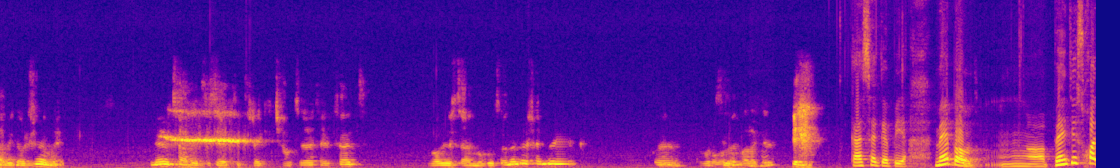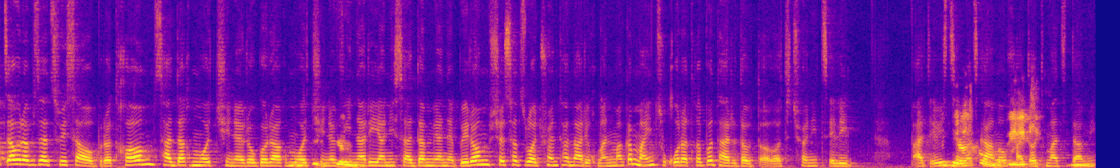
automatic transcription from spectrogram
დამიტოვში და მე მე ვცადეთ ეს ერთი ტრეკი ჩავწერეთ ერთად. მოვიდეს ძალიან მოგოწონა და შემდეგ როგორც იმაპარაკე. გასაგებია. მებო ბენდის სხვა წევრებზეც ვისაუბროთ, ხო? სად აღმოაჩინე, როგორ აღმოაჩინე, ვინ არიან ის ადამიანები, რომ შესაძლოა ჩვენთან არ იყვნენ, მაგრამ მაინც უყურადღებოდ არ დავტოვოთ ჩვენი წილი პატივისცემას გამოვხატოთ მათ დამი.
